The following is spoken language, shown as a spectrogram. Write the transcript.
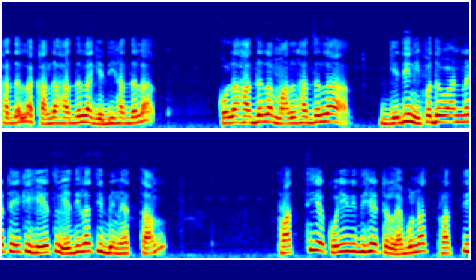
හදලා කඳ හදලා ගෙඩි හදලා කොළ හදලා මල් හදලා ගෙඩි නිපදවන්නට ඒක හේතු යෙදිලා තිබෙ නැත්නම් ප්‍රත්‍ය කොයි විදිහට ලැබුණත් ප්‍රත්‍ය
